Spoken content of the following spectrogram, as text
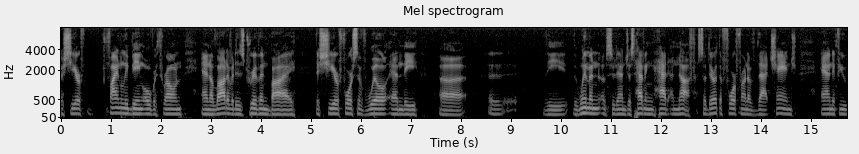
Bashir finally being overthrown, and a lot of it is driven by the sheer force of will and the uh, uh, the, the women of Sudan just having had enough. So they're at the forefront of that change. And if you,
